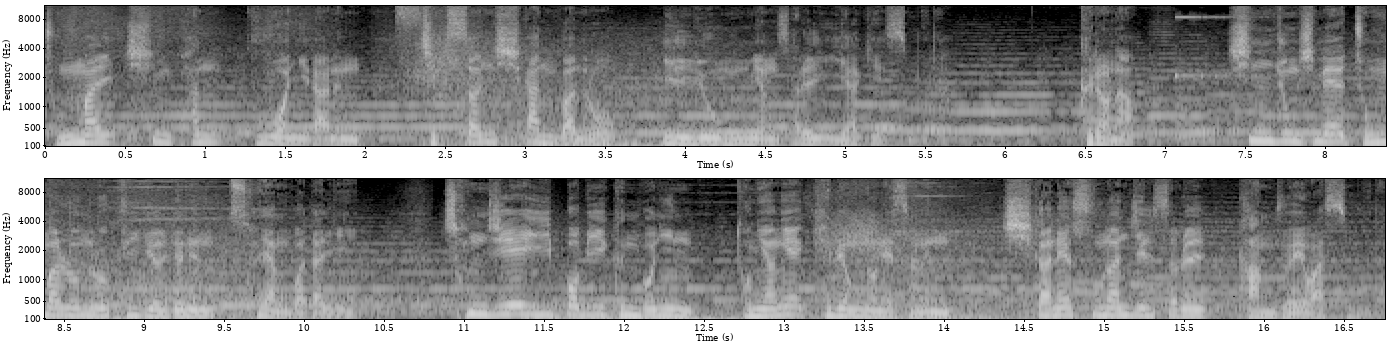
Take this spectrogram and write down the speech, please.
종말, 심판, 구원이라는 직선 시간관으로 인류 문명사를 이야기했습니다. 그러나 신중심의 종말론으로 귀결되는 서양과 달리 천지의 이법이 근본인 동양의 개벽론에서는 시간의 순환 질서를 강조해 왔습니다.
